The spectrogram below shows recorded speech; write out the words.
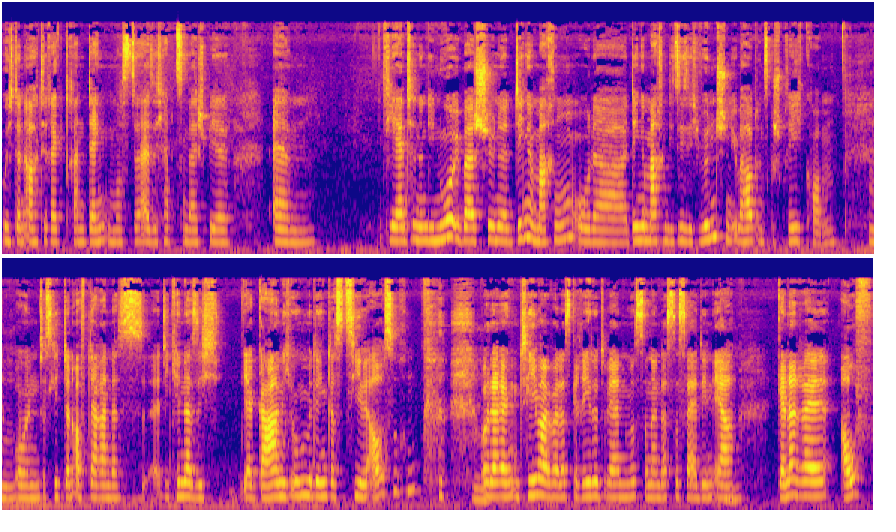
wo ich dann auch direkt dran denken musste. Also ich habe zum Beispiel ähm, Klientinnen, die nur über schöne Dinge machen oder Dinge machen, die sie sich wünschen, überhaupt ins Gespräch kommen. Mhm. Und das liegt dann oft daran, dass äh, die Kinder sich ja gar nicht unbedingt das Ziel aussuchen mhm. oder irgendein Thema, über das geredet werden muss, sondern dass das ja denen eher mhm. generell auf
